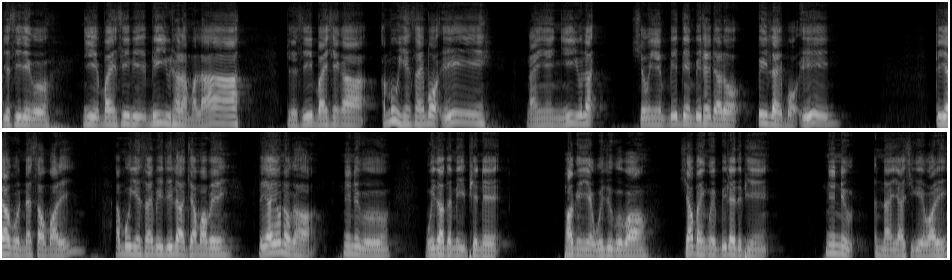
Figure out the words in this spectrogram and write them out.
ပစ္စည်းတွေကိုညီအပိုင်စီးပြီးအပြီးယူထားတာမလားပစ္စည်းပိုင်ရှင်ကအမှုရင်ဆိုင်ပေါ့အေးနိုင်ရင်ညီယူလိုက်ရှုံရင်ပေးတဲ့ပေးထိုက်တာတော့ ပေးလိုက်ပေါ့အေးတရားကိုနှက်ဆောင်ပါတယ်အမှုရင်ဆိုင်ပြီးလေးလာကြမှာပဲတရားရုံးတော်ကနှင်းတွေကိုဝေသာသမီးအဖြစ်နဲ့ဖခင်ရဲ့ဝေစုကိုပေါင်းရပိုင်ခွင့်ပေးလိုက်သဖြင့်နှင်းနှုတ်အနိုင်ရရှိခဲ့ပါတယ်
